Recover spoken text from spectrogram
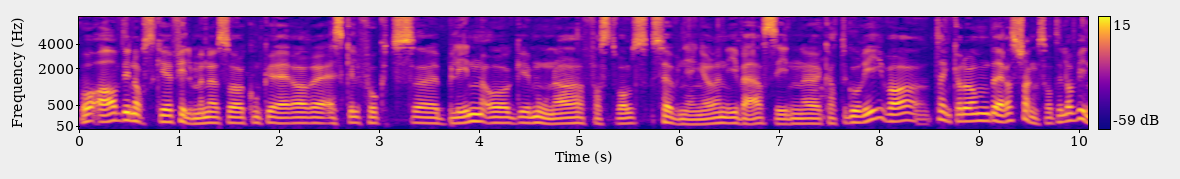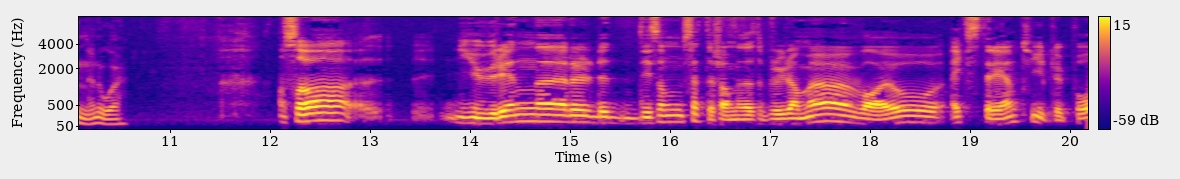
Og av de norske filmene så konkurrerer Eskil Fugts eh, 'Blind' og Mona Fastvolds 'Søvngjengeren' i hver sin eh, kategori. Hva tenker du om deres sjanser til å vinne noe? Altså, juryen, eller de, som setter sammen dette programmet, var jo ekstremt tydelige på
